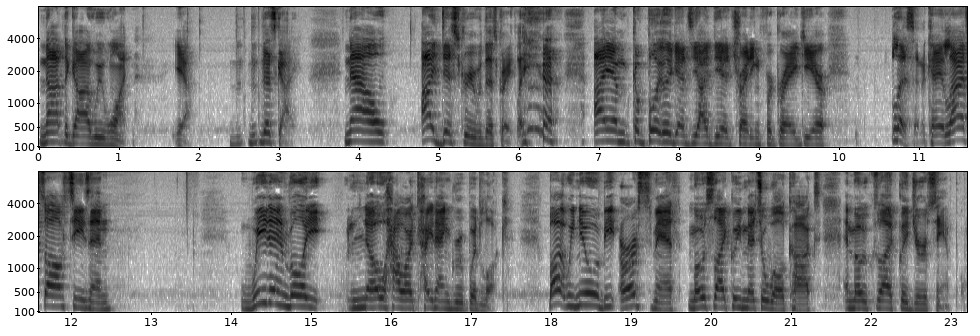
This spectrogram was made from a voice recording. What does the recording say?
not the guy we want. Yeah, th this guy. Now, I disagree with this greatly. I am completely against the idea of trading for Greg here. Listen, okay, last off season, we didn't really know how our tight end group would look. But we knew it would be Irv Smith, most likely Mitchell Wilcox, and most likely Drew Sample.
